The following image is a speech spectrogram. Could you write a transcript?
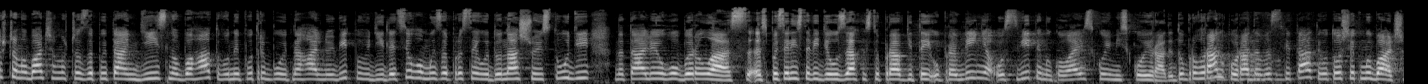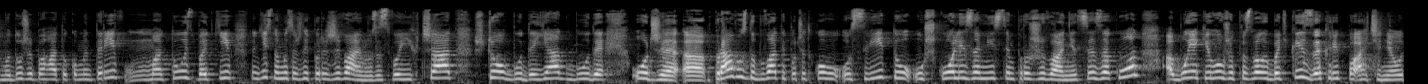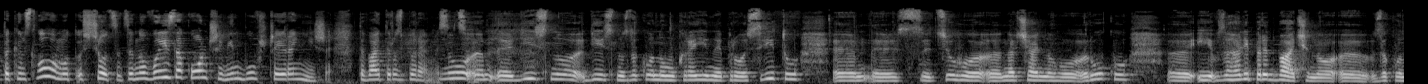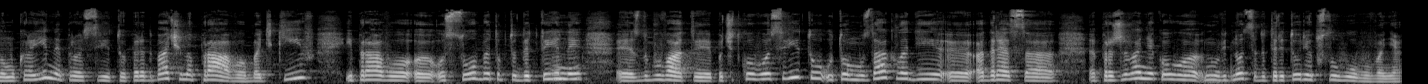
Ну що ми бачимо, що запитань дійсно багато. Вони потребують нагальної відповіді. І для цього ми запросили до нашої студії Наталію Гоберлас, спеціаліста відділу захисту прав дітей управління освіти Миколаївської міської ради. Доброго ранку, рада вас вітати. Отож, як ми бачимо, дуже багато коментарів, матусь, батьків. Ну дійсно, ми завжди переживаємо за своїх чат, що буде, як буде. Отже, е, право здобувати початкову освіту у школі за місцем проживання. Це закон, або як його вже прозвали батьки, закріпачення. От словом, от що це? Це новий закон, чи він був ще й раніше? Давайте розберемося. Ну цьому. е, дійсно, дійсно, законом України про освіту е, е, з цього е, навчального року і взагалі передбачено законом України про освіту, передбачено право батьків і право особи, тобто дитини, здобувати початкову освіту у тому закладі, адреса проживання якого ну, відноситься до території обслуговування.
